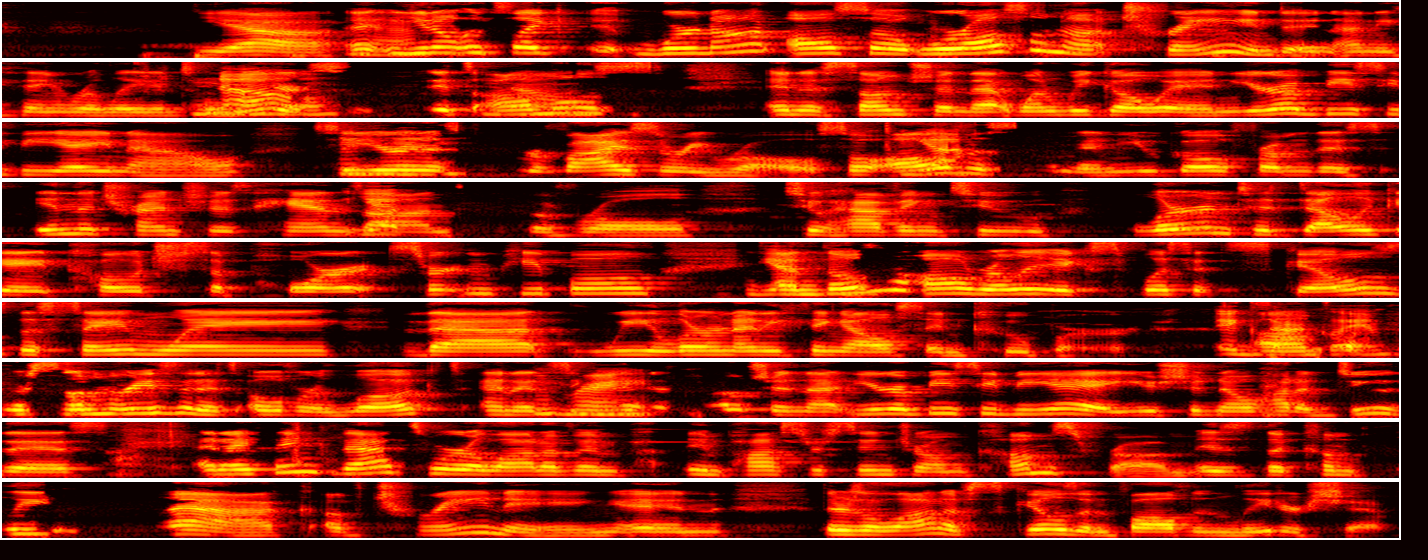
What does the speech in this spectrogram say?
Yeah. Yeah. You know, it's like we're not also we're also not trained in anything related to No. leadership. It's No. almost an assumption that when we go in, you're a BCBA now, so you're in a mm-hmm. supervisory role. So all of a sudden you go from this in the trenches, hands-on type of role to having to learn to delegate, coach, support certain people Yeah. And those are all really explicit skills, the same way that we learn anything else in Cooper. Um, exactly. but for some reason, it's overlooked, and it's Right. an assumption that you're a BCBA, you should know how to do this. And I think that's where a lot of imp- imposter syndrome comes from, is the complete lack of training. And there's a lot of skills involved in leadership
